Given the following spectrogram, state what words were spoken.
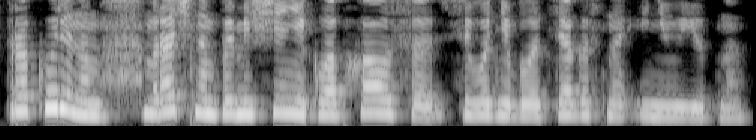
В прокуренном, мрачном помещении клабхауса сегодня было тягостно и неуютно.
